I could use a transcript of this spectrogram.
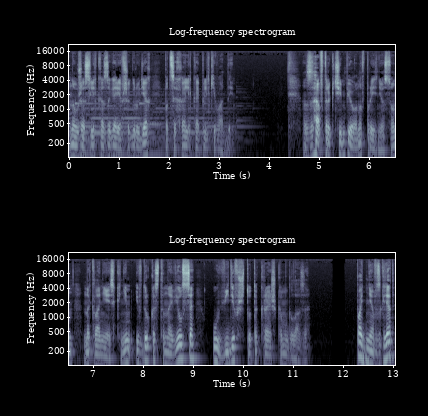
на уже слегка загоревших грудях подсыхали капельки воды. «Завтрак чемпионов», — произнес он, наклоняясь к ним, и вдруг остановился, увидев что-то краешком глаза. Подняв взгляд,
